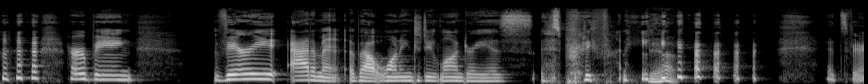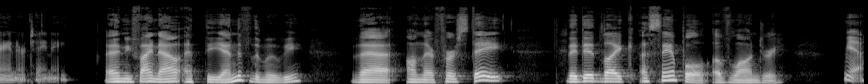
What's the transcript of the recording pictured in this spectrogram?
her being very adamant about wanting to do laundry is is pretty funny. Yeah. it's very entertaining. And you find out at the end of the movie that on their first date, they did like a sample of laundry. Yeah.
